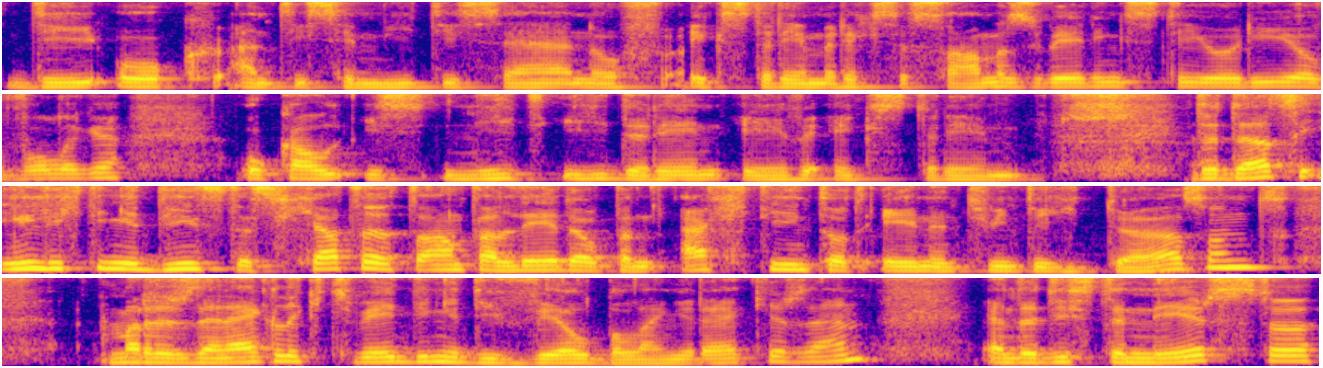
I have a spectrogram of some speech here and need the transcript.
die ook antisemitisch zijn of extreemrechtse samenzweringstheorieën volgen, ook al is niet iedereen even extreem. De Duitse inlichtingendiensten schatten het aantal leden op een 18 tot 21.000. Maar er zijn eigenlijk twee dingen die veel belangrijker zijn. En dat is ten eerste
